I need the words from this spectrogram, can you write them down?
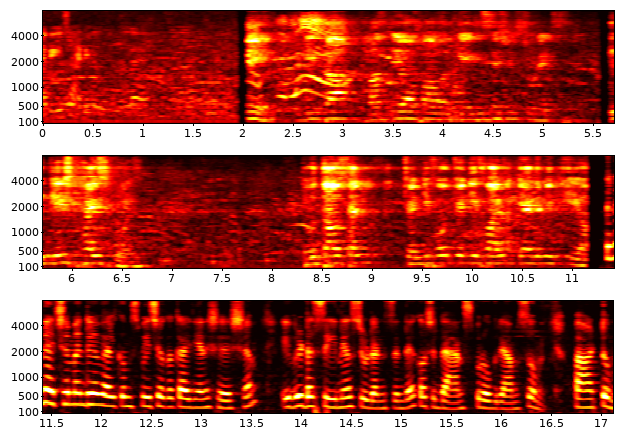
seminary chadi Today, it is the birthday of our KV session students. English High School 2024-25 academic year. പിന്നെ എച്ച് എമ്മിന്റെ വെൽക്കം സ്പീച്ചൊക്കെ കഴിഞ്ഞതിന് ശേഷം ഇവരുടെ സീനിയർ സ്റ്റുഡൻസിന്റെ കുറച്ച് ഡാൻസ് പ്രോഗ്രാംസും പാട്ടും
